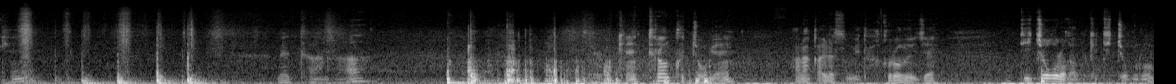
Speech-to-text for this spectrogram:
이렇게 매트 하나 이렇게 트렁크 쪽에 하나 깔렸습니다. 그러면 이제 뒤쪽으로 가볼게요. 뒤쪽으로.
